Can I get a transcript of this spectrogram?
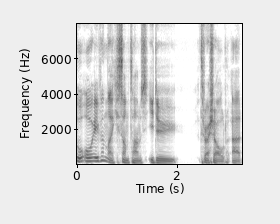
or, or even like sometimes you do threshold at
